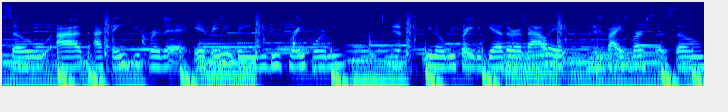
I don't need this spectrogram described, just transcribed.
so I, I thank you for that. If anything, you do pray for me. Yes. You know, we pray together about it, Yeah. and vice versa. So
